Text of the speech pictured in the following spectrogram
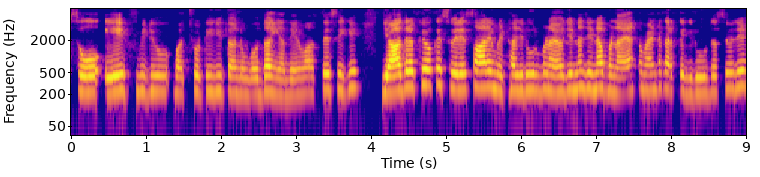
ਸੋ ਇਹ ਵੀਡੀਓ ਬਹੁਤ ਛੋਟੀ ਜੀ ਤੁਹਾਨੂੰ ਵਧਾਈਆਂ ਦੇਣ ਵਾਸਤੇ ਸੀਗੀ। ਯਾਦ ਰੱਖਿਓ ਕਿ ਸਵੇਰੇ ਸਾਰੇ ਮਿੱਠਾ ਜ਼ਰੂਰ ਬਣਾਇਓ। ਜਿਨ੍ਹਾਂ ਜਿਨ੍ਹਾਂ ਬਣਾਇਆ ਕਮੈਂਟ ਕਰਕੇ ਜ਼ਰੂਰ ਦੱਸਿਓ ਜੇ।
